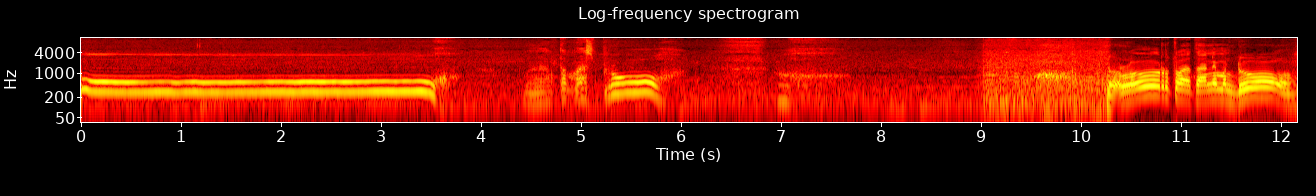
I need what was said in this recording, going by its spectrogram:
Uh, mantap mas bro. Loh, lur cuacanya mendung.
